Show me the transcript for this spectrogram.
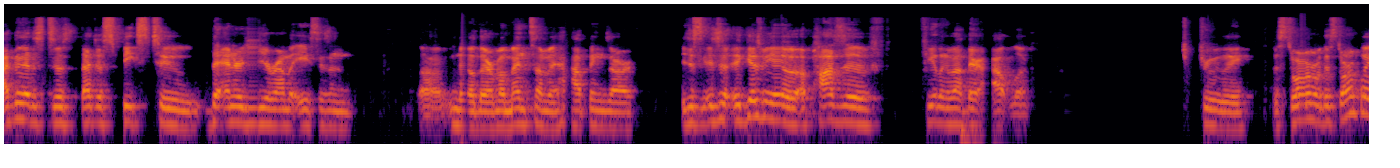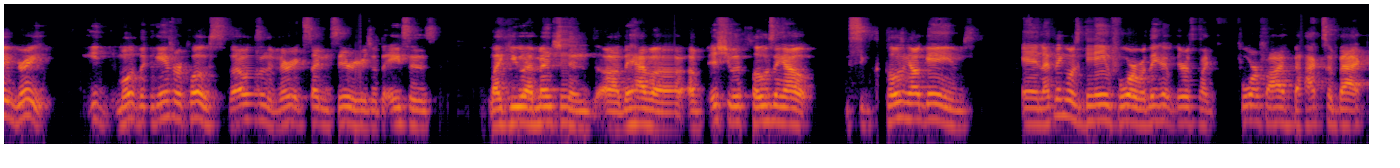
I think that's just that just speaks to the energy around the Aces and uh, you know their momentum and how things are it just it gives me a, a positive feeling about their outlook. Truly, the storm the storm played great. the games were close. That was a very exciting series with the Aces. Like you had mentioned, uh, they have a, a, issue with closing out closing out games, and I think it was Game Four where they there was like four or five back to back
